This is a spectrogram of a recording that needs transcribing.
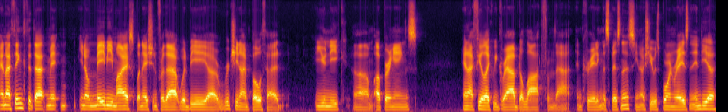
and I think that that may, you know maybe my explanation for that would be uh, Ruchi and I both had unique um, upbringings, and I feel like we grabbed a lot from that in creating this business. You know, she was born and raised in India,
